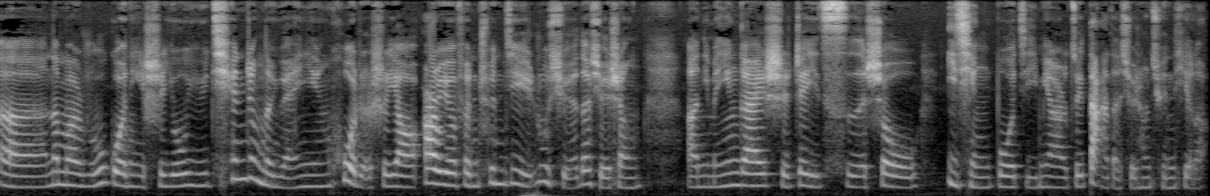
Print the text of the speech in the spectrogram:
呃，那么如果你是由于签证的原因，或者是要二月份春季入学的学生，啊，你们应该是这一次受疫情波及面最大的学生群体了。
